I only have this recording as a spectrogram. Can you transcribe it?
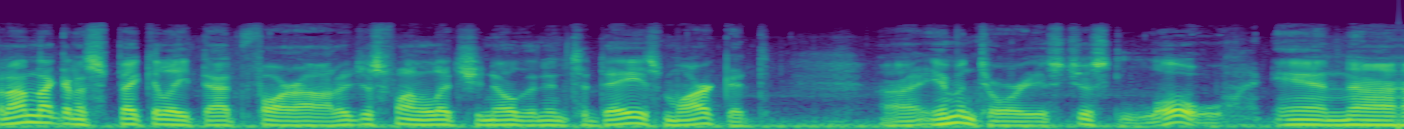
But I'm not going to speculate that far out. I just want to let you know that in today's market, uh, inventory is just low. And uh,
